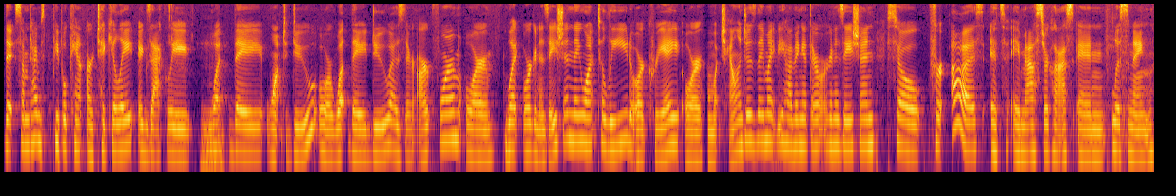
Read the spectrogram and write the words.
that sometimes people can't articulate exactly mm-hmm. what they want to do or what they do as their art form or what organization they want to lead or create or what challenges they might be having at their organization. So for us, it's a masterclass in listening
